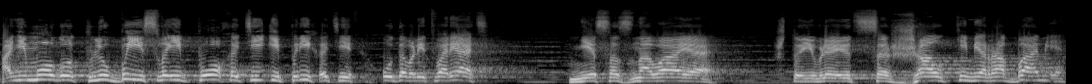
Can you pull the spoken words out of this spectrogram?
Они могут любые свои похоти и прихоти удовлетворять, не сознавая, что являются жалкими рабами,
